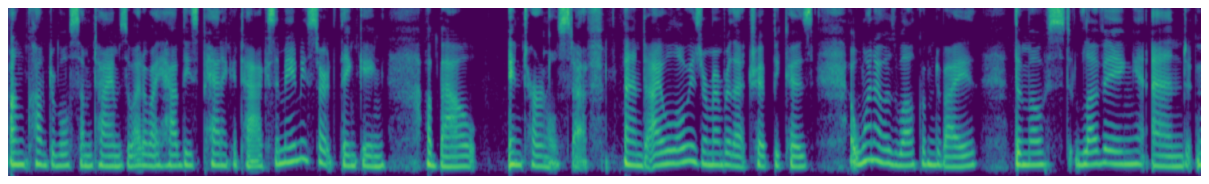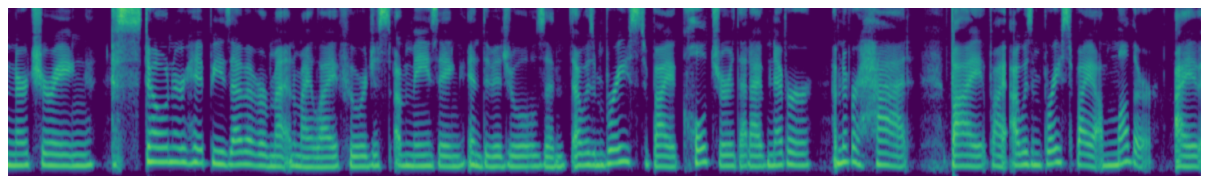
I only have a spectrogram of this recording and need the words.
uncomfortable sometimes. Why do I have these panic attacks? It made me start thinking about internal stuff. And I will always remember that trip because one, I was welcomed by the most loving and nurturing stoner hippies I've ever met in my life who were just amazing individuals. And I was embraced by a culture that I've never I've never had by by I was embraced by a mother I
